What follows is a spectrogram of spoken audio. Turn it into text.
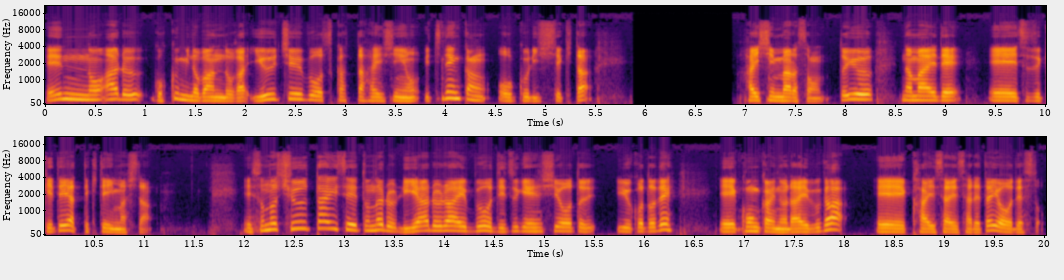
縁のある5組のバンドが YouTube を使った配信を1年間お送りしてきた配信マラソンという名前で、えー、続けてやってきていました。その集大成となるリアルライブを実現しようということで、えー、今回のライブが、えー、開催されたようですと。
